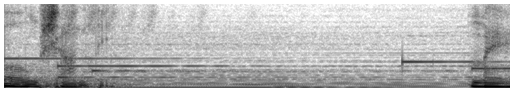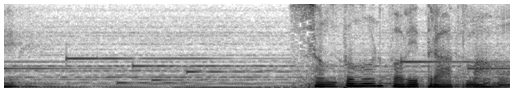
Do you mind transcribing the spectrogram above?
ओम शांति। मैं संपूर्ण पवित्र आत्मा हूँ।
